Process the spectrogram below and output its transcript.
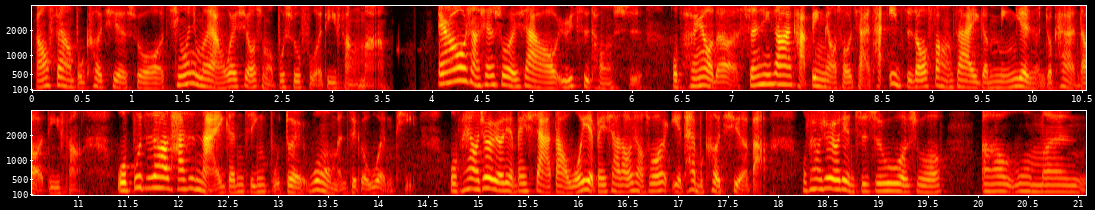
然后非常不客气的说：“请问你们两位是有什么不舒服的地方吗？”然后我想先说一下哦，与此同时，我朋友的身心障碍卡并没有收起来，他一直都放在一个明眼人就看得到的地方。我不知道他是哪一根筋不对，问我们这个问题。我朋友就有点被吓到，我也被吓到。我想说，也太不客气了吧。我朋友就有点支支吾吾说：“呃，我们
